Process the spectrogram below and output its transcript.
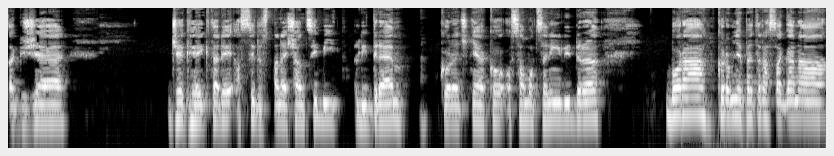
takže Jack Hake tady asi dostane šanci být lídrem, konečně jako osamocený lídr. Bora, kromě Petra Sagana,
